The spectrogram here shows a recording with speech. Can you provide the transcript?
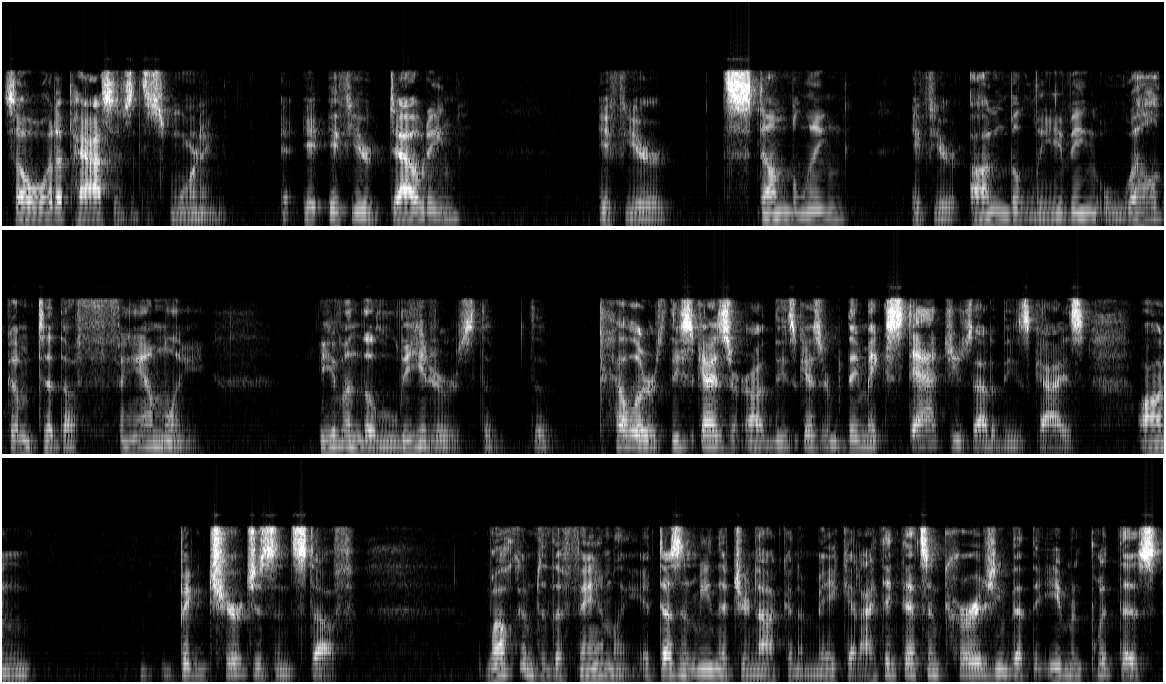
So, what a passage this morning. If you're doubting, if you're stumbling, if you're unbelieving, welcome to the family. Even the leaders, the, the pillars, these guys are uh, these guys are they make statues out of these guys on big churches and stuff. Welcome to the family. It doesn't mean that you're not going to make it. I think that's encouraging that they even put this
